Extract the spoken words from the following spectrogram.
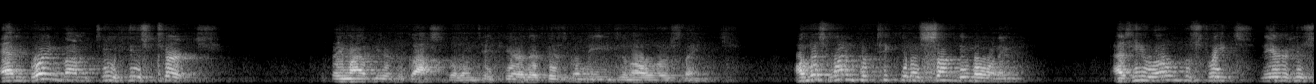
and bring them to his church that they might hear the gospel and take care of their physical needs and all those things. On this one particular Sunday morning, as he roamed the streets near his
